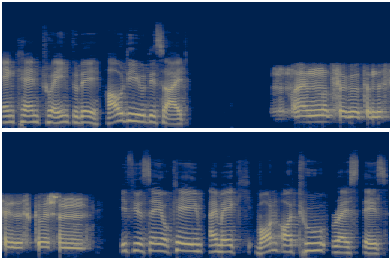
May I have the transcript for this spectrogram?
and can train today? How do you decide? I'm not so good understand this question if you say, okay, I make one or two rest days,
